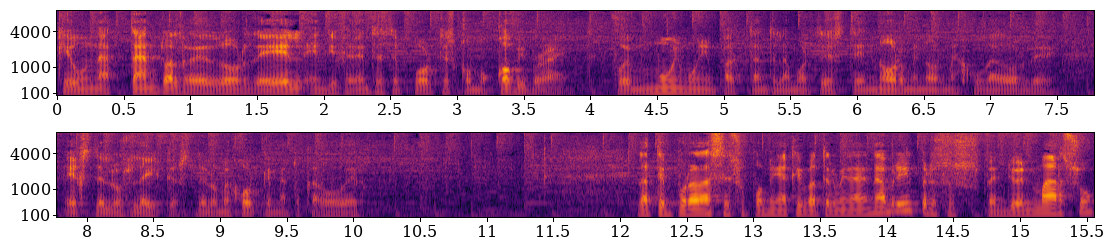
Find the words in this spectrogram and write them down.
que una tanto alrededor de él en diferentes deportes como Kobe Bryant fue muy muy impactante la muerte de este enorme, enorme jugador de ex de los Lakers, de lo mejor que me ha tocado ver. La temporada se suponía que iba a terminar en abril, pero se suspendió en marzo,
